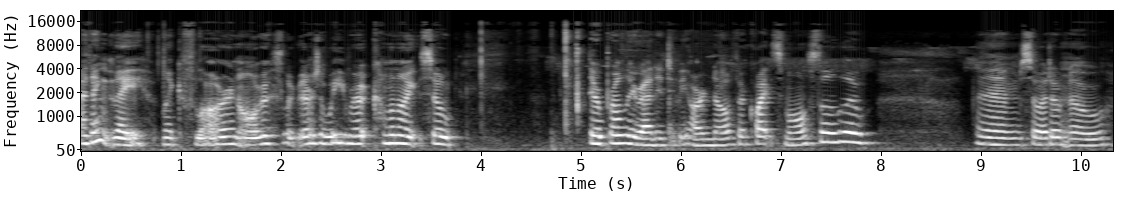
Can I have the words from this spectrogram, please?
I think they like flower in August, like there's a wee root coming out, so they're probably ready to be hardened off. They're quite small still though. Um, so I don't know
